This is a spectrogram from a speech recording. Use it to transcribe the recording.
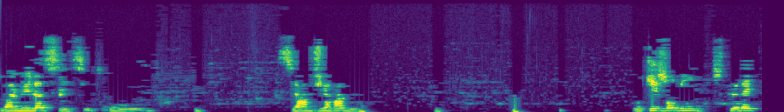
Ouais, mais là, c'est trop... C'est ingérable. Ok, zombie, squelette.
